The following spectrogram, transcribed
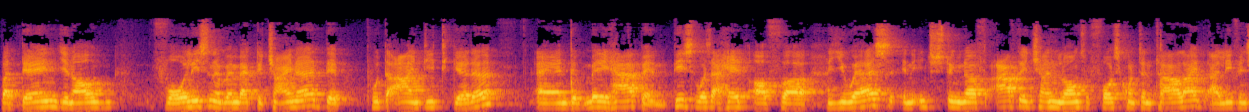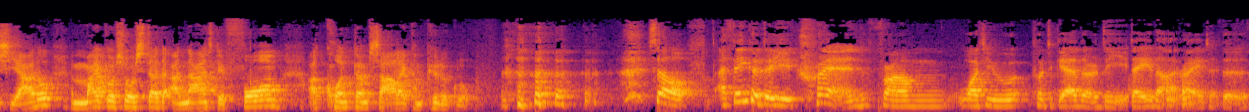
But then, you know, for a reason, they went back to China. They put the R&D together, and made it happen. This was ahead of uh, the U.S. And interesting enough, after China launched the first quantum satellite, I live in Seattle, and Microsoft started announced they form a quantum satellite computer group. So I think the trend from what you put together, the data, right, the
